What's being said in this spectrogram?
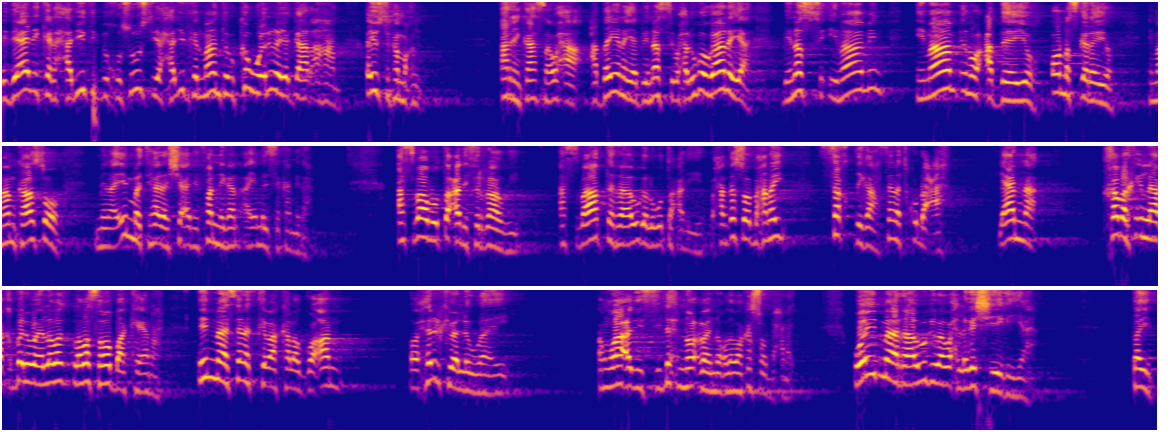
lidalika alxadiii bikhusuusihi xadiidkan maanta uu ka warinayo gaar ahaan ayuusan ka maqlin. Arrinkaasna waxaa caddaynaya binasi waxaa lagu ogaanaya binasi imaamin imaam inuu caddeeyo oo nasgareeyo. Imaamkaasoo min a'immati hada shani fannigan a'immadiisa mid ah asbaabu acni fi raawi. Asbaabta raawiga lagu acniyo waxaan ka soo baxnay sakdiga sanad ku dhaca. Lanna khabarka in la aqbali waayo laba sabab baa keena. Imaa sannadkii baa kala go'an oo xiriirkii baa la waayey. Anwaacdiisii lix nooc bay noqdeen waa ka soo baxnay. Wa imaa raawigii baa wax laga sheegayaa ayib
